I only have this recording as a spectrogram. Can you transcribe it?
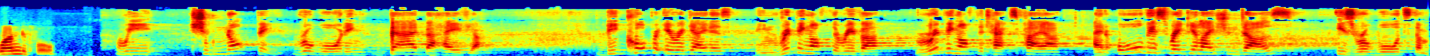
wonderful. We should not be rewarding bad behaviour. Big corporate irrigators been ripping off the river, ripping off the taxpayer, and all this regulation does is rewards them.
